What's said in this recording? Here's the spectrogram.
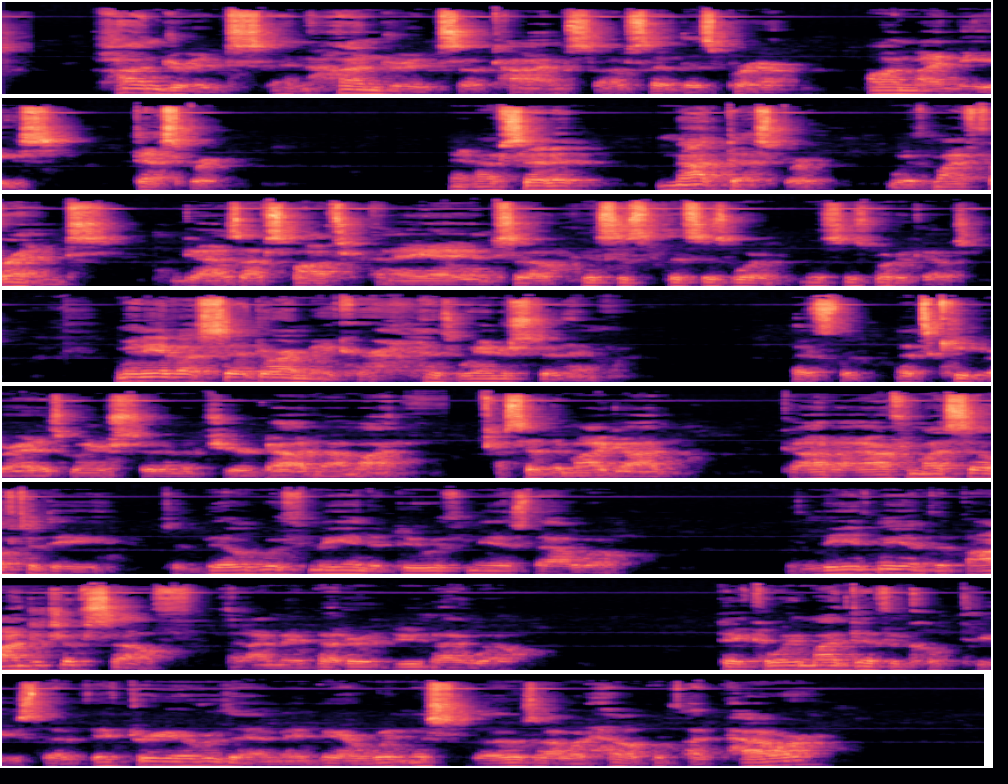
hundreds and hundreds of times. I've said this prayer on my knees, desperate. And I've said it not desperate with my friends, guys I've sponsored in AA. And so this is this is where this is where it goes. Many of us said to our Maker as we understood him, that's the that's key, right? As we understood him, it's your God, not mine. I said to my God, God, I offer myself to thee to build with me and to do with me as thou wilt. Relieve me of the bondage of self, that I may better do thy will. Take away my difficulties, that victory over them may bear witness to those I would help with thy power,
